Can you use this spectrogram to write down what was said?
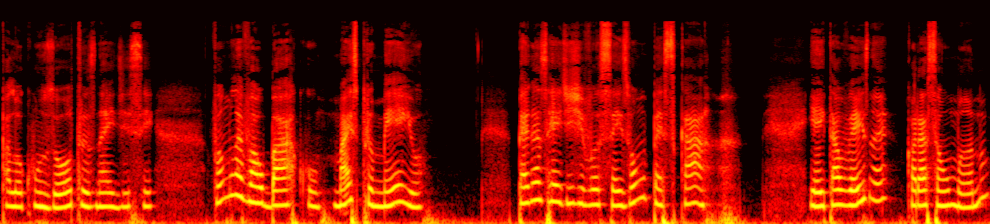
falou com os outros, né, e disse: Vamos levar o barco mais para o meio? Pega as redes de vocês, vamos pescar? E aí, talvez, né, coração humano,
